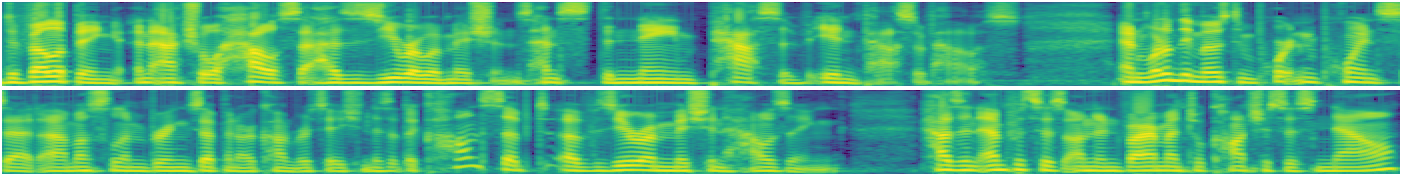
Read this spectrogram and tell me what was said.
developing an actual house that has zero emissions, hence the name passive in passive house. And one of the most important points that Muslim brings up in our conversation is that the concept of zero emission housing has an emphasis on environmental consciousness now,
